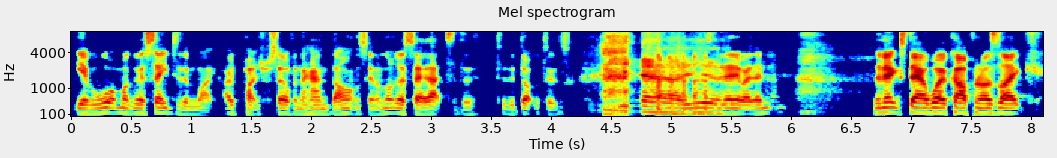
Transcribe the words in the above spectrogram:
Yeah, but what am I gonna say to them? Like I punched myself in the hand dancing. I'm not gonna say that to the to the doctors. Yeah, yeah. anyway, then the next day I woke up and I was like,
